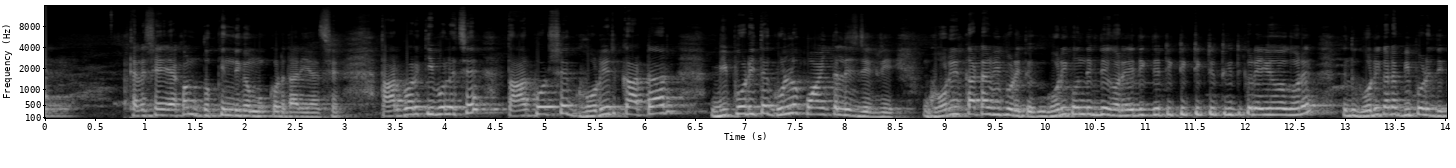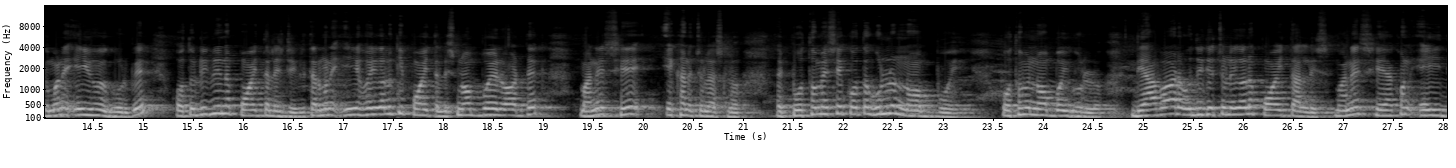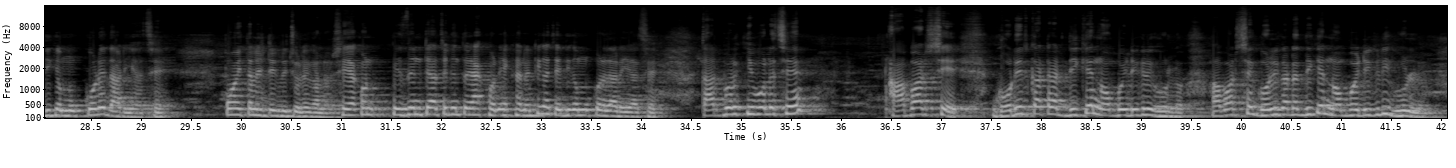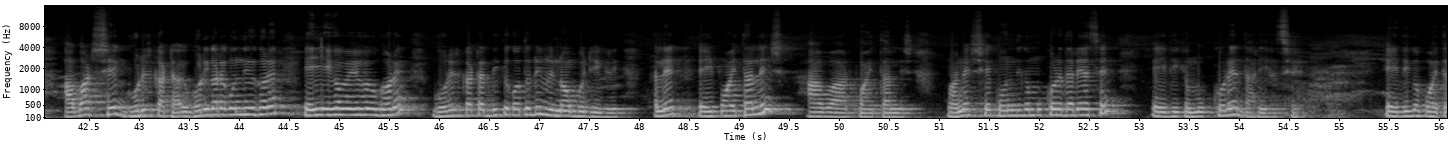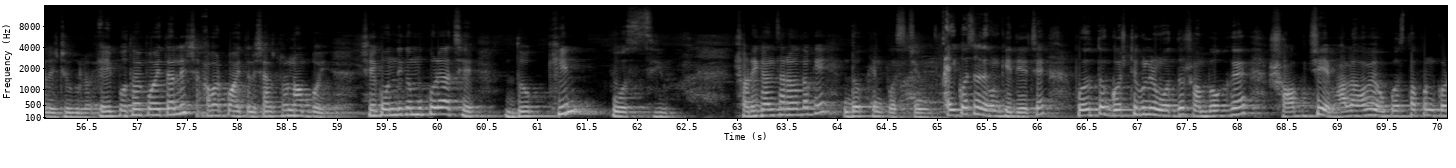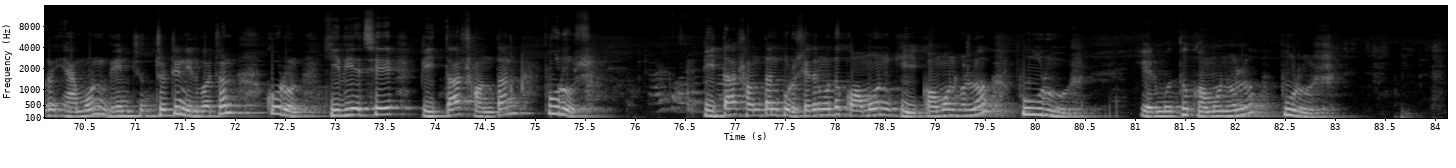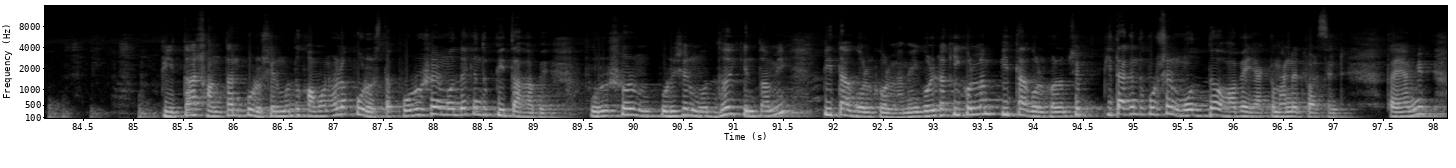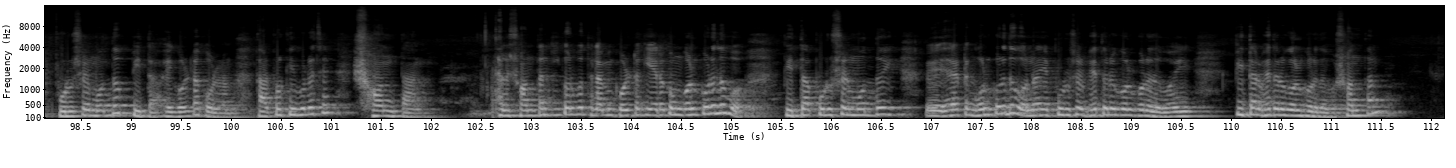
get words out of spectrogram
তাহলে সে এখন দক্ষিণ দিকে মুখ করে দাঁড়িয়ে আছে। তারপর কি বলেছে? তারপর সে ঘড়ির কাটার বিপরীতে ঘুরলো পঁয়তাল্লিশ ডিগ্রি। ঘড়ির কাটার বিপরীতে, ঘড়ি কোন দিক দিয়ে ঘোরে? এই দিক দিয়ে tick tick tick tick tick করে এইভাবে ঘোরে, কিন্তু ঘড়ি কাটার বিপরীত দিকে মানে এইভাবে ঘুরবে। কত ডিগ্রি না পঁয়তাল্লিশ ডিগ্রি? তার মানে এ হয়ে গেল কি পঁয়তাল্লিশ নব্বইয়ের অর্ধেক মানে সে এখানে চলে আসলো। তাই প্রথমে সে কত ঘুরলো? নব্বই। প্রথমে নব্বই ঘুরলো। দিয়ে আবার ওদিকে চলে গেল পঁয়তাল্লিশ মানে সে এখন এই দিকে মুখ করে দাঁড়িয়ে আছে। পঁয়তাল্লিশ ডিগ্রি চলে গেল। সে এখন প্রেজেন্টে আছে কিন্তু এখন, এখানে, ঠিক আছে? এদিকে মুখ করে দাঁড়িয়ে আছে। তারপর কি বলেছে? আবার সে ঘড়ির কাটার দিকে নব্বই ডিগ্রি ঘুরলো। আবার সে ঘড়ির কাটার দিকে নব্বই ডিগ্রি ঘুরলো। আবার সে ঘড়ির কাটা ঘড়ির কাটা কোন দিকে ঘোরে? এই, এইভাবে এইভাবে ঘোরে। ঘড়ির কাটার দিকে কত ডিগ্রি? নব্বই ডিগ্রি। তাহলে এই পঁয়তাল্লিশ, আবার পঁয়তাল্লিশ। মানে সে কোন দিকে মুখ করে দাঁড়িয়ে আছে? এই দিকে মুখ করে দাঁড়িয়ে আছে। এইদিকে পঁয়তাল্লিশ ঢুকলো। এই প্রথমে পঁয়তাল্লিশ, আবার পঁয়তাল্লিশ, আসলো নব্বই। সে কোন দিকে মুখ করে আছে? দক্ষিণ পশ্চিম। সঠিক অ্যান্সার হলো কি? দক্ষিণ পশ্চিম। এই কোশ্চেনে দেখুন কি দিয়েছে? প্রদত্ত গোষ্ঠীগুলির মধ্যে সম্পর্ককে সবচেয়ে ভালোভাবে উপস্থাপন করে এমন ভেনচিত্রটি নির্বাচন করুন। কি দিয়েছে? পিতা, সন্তান, পুরুষ। পিতা, সন্তান, পুরুষ। এদের মধ্যে কমন কি? কমন হলো পুরুষ। এর মধ্যে কমন হলো পুরুষ। পিতা, সন্তান, পুরুষের মধ্যে কমন হলো পুরুষ। তা পুরুষের মধ্যে কিন্তু পিতা হবে। পুরুষের পুরুষের মধ্যেই কিন্তু আমি পিতা গোল করলাম। এই গোলটা কি করলাম? পিতা গোল করলাম। সে পিতা কিন্তু পুরুষের মধ্যেও হবে একদম হান্ড্রেড পার্সেন্ট তাই আমি পুরুষের মধ্যেও পিতা এই গোলটা করলাম। তারপর কি বলেছে? সন্তান। তাহলে সন্তান কি করব? তাহলে আমি গোলটা কি এরকম গোল করে দেবো? পিতা পুরুষের মধ্যেই একটা গোল করে দেবো না, এই পুরুষের ভেতরে গোল করে দেবো? এই পিতার ভেতরে গোল করে দেবো। সন্তান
